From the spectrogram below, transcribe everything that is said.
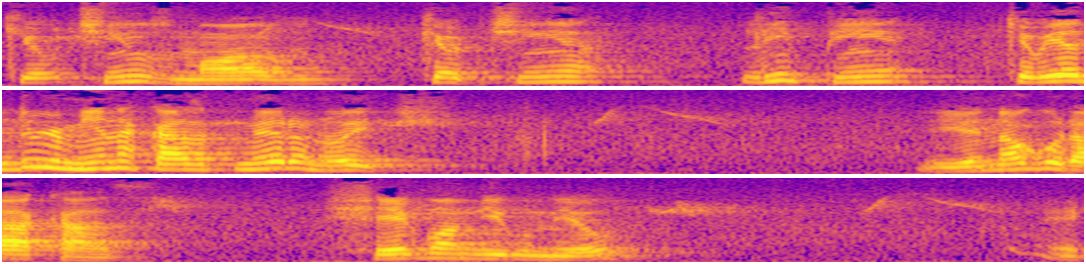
que eu tinha os móveis, que eu tinha limpinha, que eu ia dormir na casa a primeira noite. Eu ia inaugurar a casa. Chega um amigo meu, é,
